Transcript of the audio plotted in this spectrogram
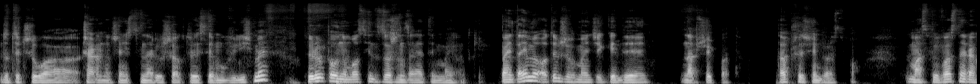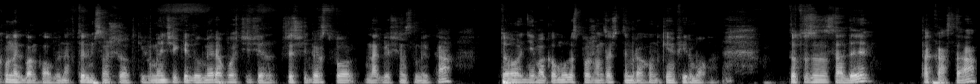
dotyczyła czarna część scenariusza, o której sobie mówiliśmy, który upełnomocni do zarządzania tym majątkiem. Pamiętajmy o tym, że w momencie, kiedy na przykład to przedsiębiorstwo ma swój własny rachunek bankowy, na którym są środki, w momencie, kiedy umiera właściciel, przedsiębiorstwo nagle się zmyka, to nie ma komu rozporządzać tym rachunkiem firmowym. To to za zasady ta kasa,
